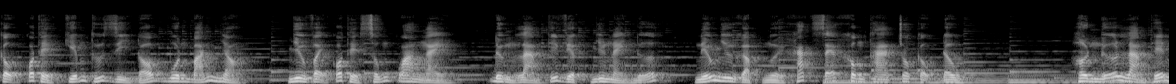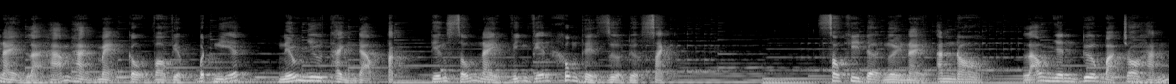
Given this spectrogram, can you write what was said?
cậu có thể kiếm thứ gì đó buôn bán nhỏ. Như vậy có thể sống qua ngày. Đừng làm cái việc như này nữa. Nếu như gặp người khác sẽ không tha cho cậu đâu. Hơn nữa làm thế này là hãm hại mẹ cậu vào việc bất nghĩa. Nếu như thành đạo tặc, tiếng xấu này vĩnh viễn không thể rửa được sạch. Sau khi đợi người này ăn no, lão nhân đưa bạc cho hắn,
